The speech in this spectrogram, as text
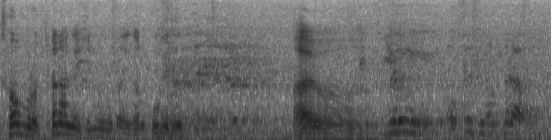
처음으로 편하게 실는 거다, 이거는 고기는. 아유. 기형이 없을 순 없더라고.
